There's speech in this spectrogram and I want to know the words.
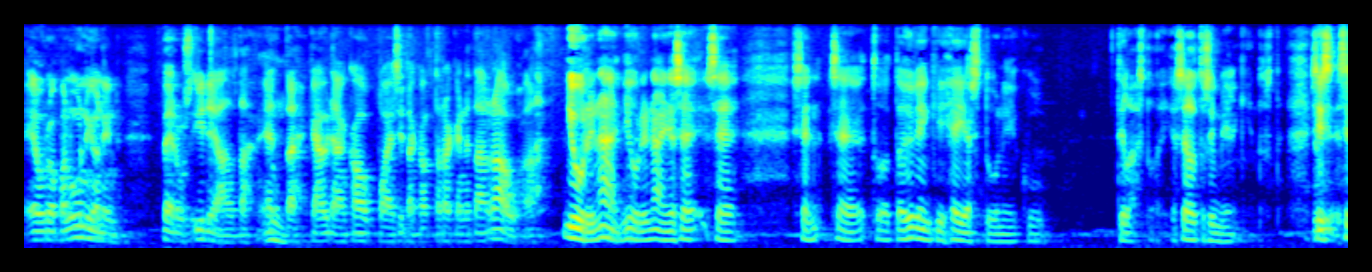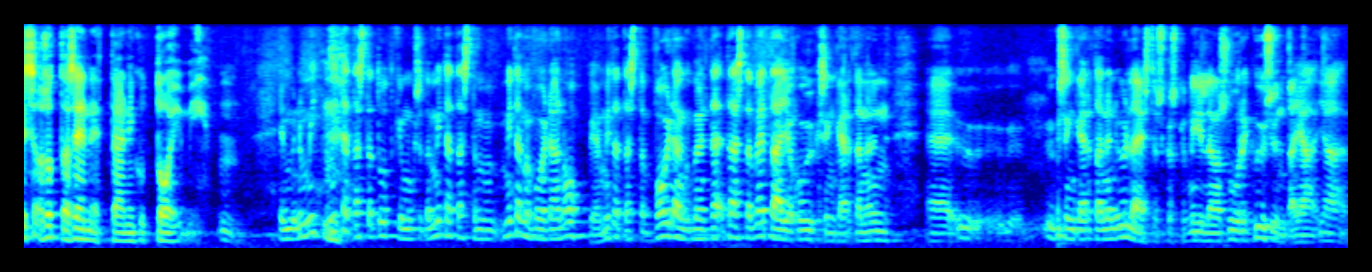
Euroopan unionin perusidealta, että mm. käydään kauppaa ja sitä kautta rakennetaan rauhaa. Juuri näin, juuri näin. Ja se, se sen, se tuota, hyvinkin heijastuu niin kuin tilastoihin, ja se on tosi mielenkiintoista. Siis, no, siis osoittaa sen, että tämä niin kuin toimii. Mm. No, mit, mitä tästä tutkimuksesta, mitä, tästä, mitä me voidaan oppia? Mitä tästä, voidaanko me tästä vetää joku yksinkertainen, yksinkertainen yleistys, koska niille on suuri kysyntä ja, ja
